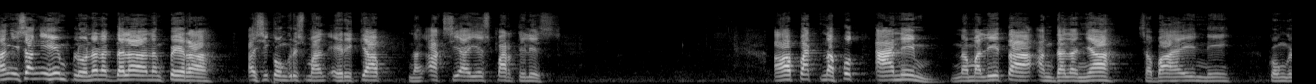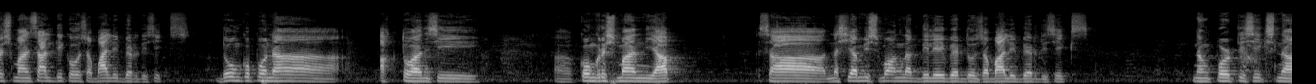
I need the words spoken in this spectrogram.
Ang isang ehemplo na nagdala ng pera ay si Congressman Eric Yap ng AXIS Party List. Apat na put anim na malita ang dala niya sa bahay ni Congressman Saldico sa Bali Verde 6. Doon ko po na aktuhan si ah, Congressman Yap sa na siya mismo ang nag-deliver doon sa Bali Verde 6 ng 46 na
